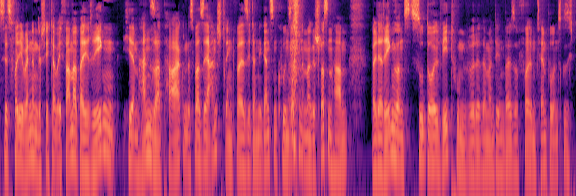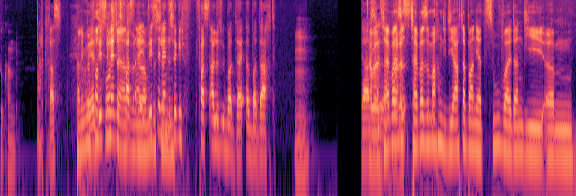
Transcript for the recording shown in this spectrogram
Das ist jetzt voll die random Geschichte, aber ich war mal bei Regen hier im Hansa-Park und das war sehr anstrengend, weil sie dann die ganzen coolen Sachen immer geschlossen haben, weil der Regen sonst zu doll wehtun würde, wenn man den bei so vollem Tempo ins Gesicht bekommt. Ach krass. Kann ich mir Ja, fast Disneyland, ist vorstellen. fast, also, Disneyland ist wirklich fast alles überdacht. Hm. Da Aber War teilweise, das- teilweise machen die die Achterbahn ja zu, weil dann die, ähm,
